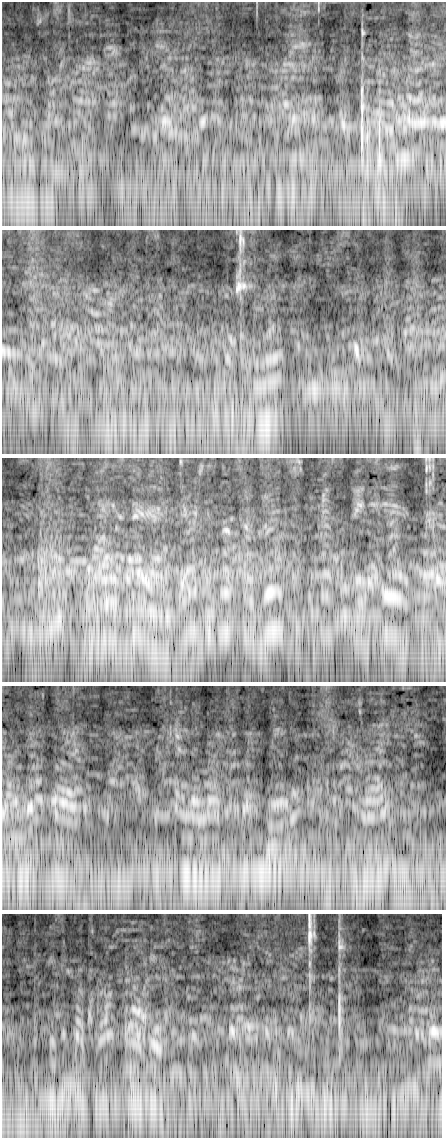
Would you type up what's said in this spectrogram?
I just. Mine is better. Yours is not so good because I see some this part It's kind of not cooked maybe, dry. Is it not raw? Can you taste? No,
